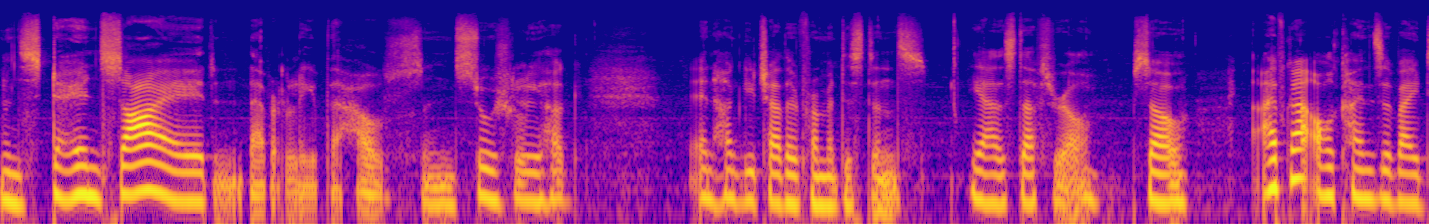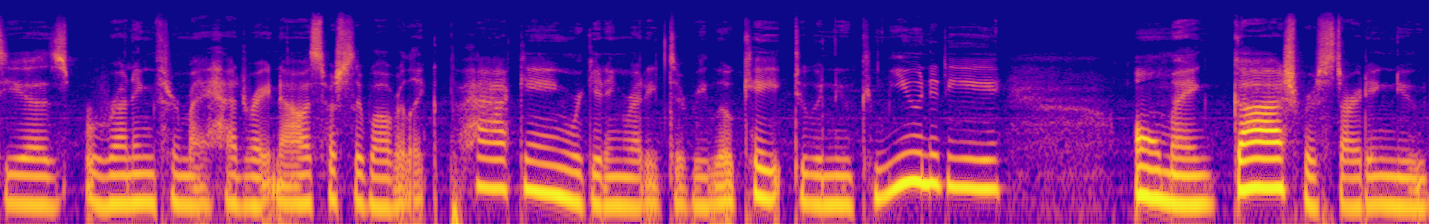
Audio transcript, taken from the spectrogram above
and stay inside and never leave the house and socially hug and hug each other from a distance. Yeah the stuff's real. So i've got all kinds of ideas running through my head right now especially while we're like packing we're getting ready to relocate to a new community oh my gosh, we're starting new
